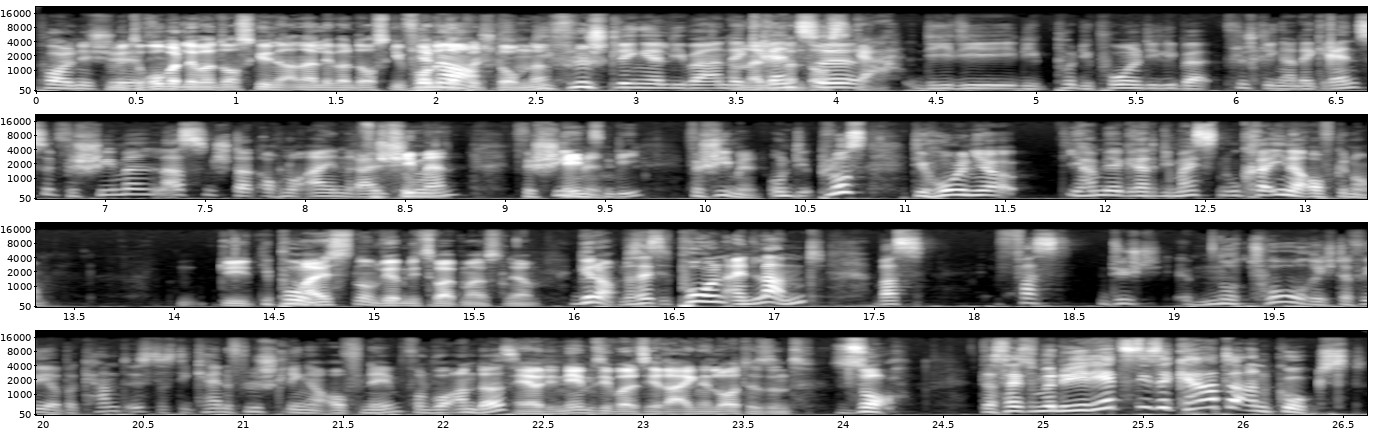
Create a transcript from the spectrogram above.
polnische Mit Robert Lewandowski und Anna Lewandowski vorne Doppelsturm, ne? Die Flüchtlinge lieber an der Anna Grenze, die, die, die, die Polen, die lieber Flüchtlinge an der Grenze verschimmeln lassen, statt auch nur einen rein Verschimmeln? Verschimmeln. Die? Verschimmeln. Und die, plus, die holen ja, die haben ja gerade die meisten Ukrainer aufgenommen. Die, Polen. meisten und wir haben die zweitmeisten, ja. Genau. Das heißt, Polen ein Land, was fast durch notorisch dafür ja bekannt ist, dass die keine Flüchtlinge aufnehmen von woanders. Ja, aber die nehmen sie, weil es ihre eigenen Leute sind. So. Das heißt, wenn du dir jetzt diese Karte anguckst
